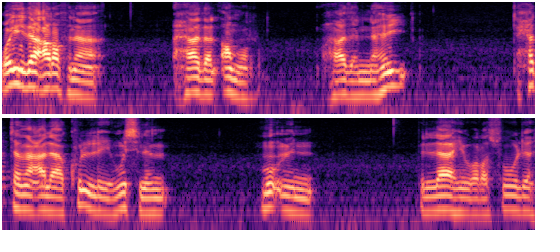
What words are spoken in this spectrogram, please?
وإذا عرفنا هذا الأمر وهذا النهي تحتم على كل مسلم مؤمن بالله ورسوله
